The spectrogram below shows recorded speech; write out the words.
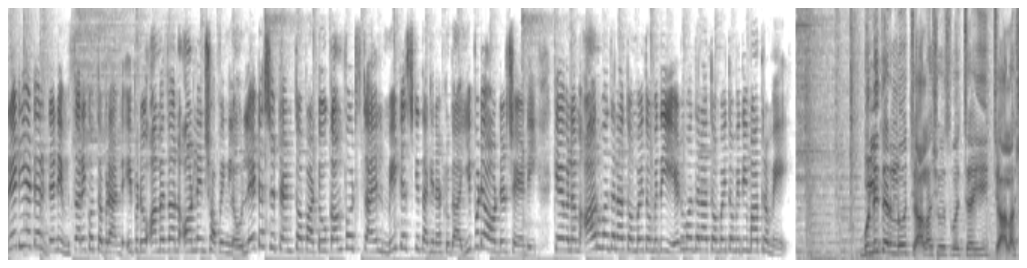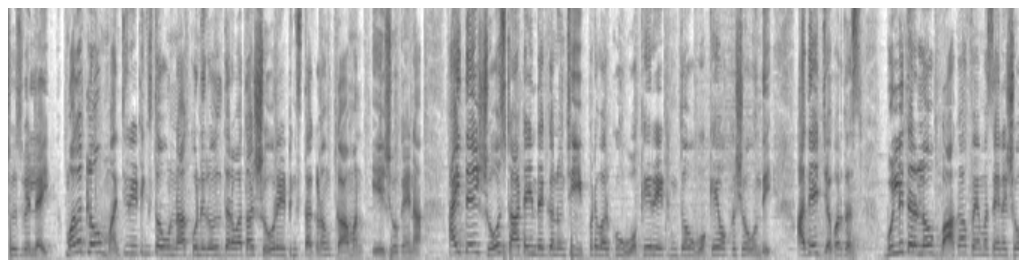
రేడియేటర్ డెనిమ్ సరికొత్త బ్రాండ్ ఇప్పుడు అమెజాన్ ఆన్లైన్ షాపింగ్లో లేటెస్ట్ ట్రెండ్తో పాటు కంఫర్ట్ స్టైల్ మీ టెస్ట్కి తగినట్లుగా ఇప్పుడే ఆర్డర్ చేయండి. కేవలం ఆరు వందల తొంభై తొమ్మిది ఏడు వందల తొంభై తొమ్మిది మాత్రమే. బుల్లితెరలో చాలా షోస్ వచ్చాయి చాలా షోస్ వెళ్ళాయి. మొదట్లో మంచి రేటింగ్స్తో ఉన్న కొన్ని రోజుల తర్వాత షో రేటింగ్స్ తగ్గడం కామన్ ఏ షోకైనా. అయితే షో స్టార్ట్ అయిన దగ్గర నుంచి ఇప్పటి వరకు ఒకే రేటింగ్తో ఒకే ఒక్క షో ఉంది. అదే జబర్దస్త్. బుల్లితెరలో బాగా ఫేమస్ అయిన షో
